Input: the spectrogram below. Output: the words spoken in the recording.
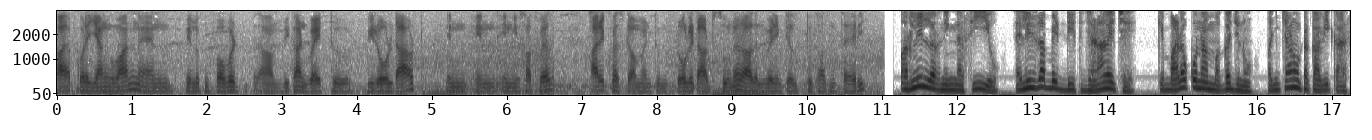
I have got a young one, and we're looking forward. Um, we can't wait to be rolled out in, in, in New South Wales. I request government to roll it out sooner rather than waiting till 2030. Early લર્નિંગના સીઈઓ એલિઝાબેથ ડીથ જણાવે છે કે બાળકોના મગજનો પંચાણું ટકા વિકાસ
